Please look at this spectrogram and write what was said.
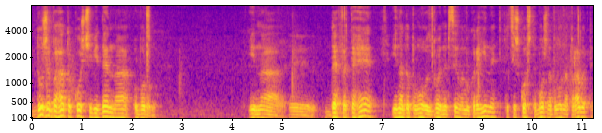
Дуже багато коштів йде на оборону. І на е, ДФТГ, і на допомогу Збройним силам України, то ці ж кошти можна було направити.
